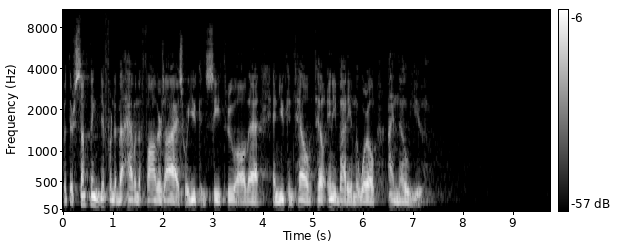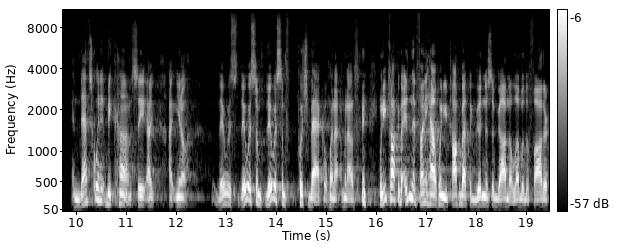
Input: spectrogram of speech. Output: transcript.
But there's something different about having the Father's eyes where you can see through all that and you can tell, tell anybody in the world, I know you. And that's when it becomes. See, I, I you know, there was, there was some, there was some pushback when I, when I was, when you talk about, isn't it funny how when you talk about the goodness of God and the love of the Father,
